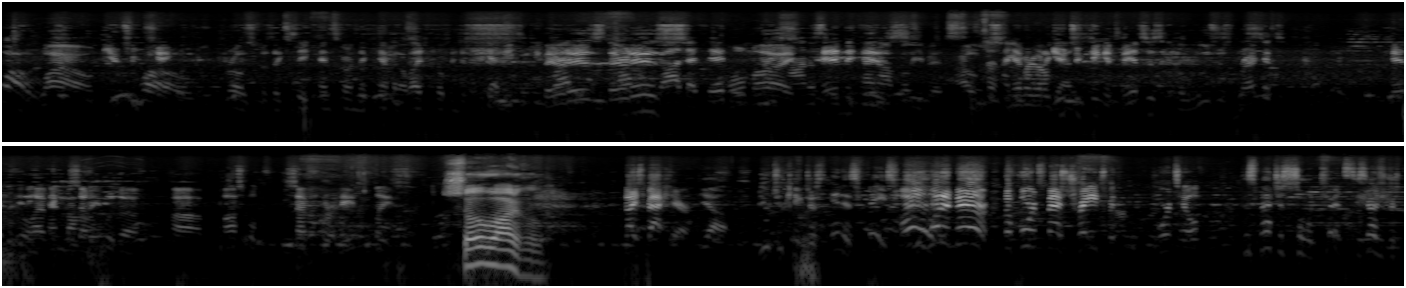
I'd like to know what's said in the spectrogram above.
whoa, wow, Mewtwo Whoa. King. Throws because they see Ken's throwing the camp at a ledge hoping just to get me to King There it is, there it is. Oh my. God, that's it. Oh my, Honestly, Ken I cannot is believe it. out. I never would have guessed. Mew2King advances in the losers bracket. Ken will have you settle with a uh, possible seventh or eighth place. So Survival. Nice back here. Yeah. Mew2King just in his face. Oh, what a nair! The forward smash trades with forward tilt. This match is so intense. These guys are just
